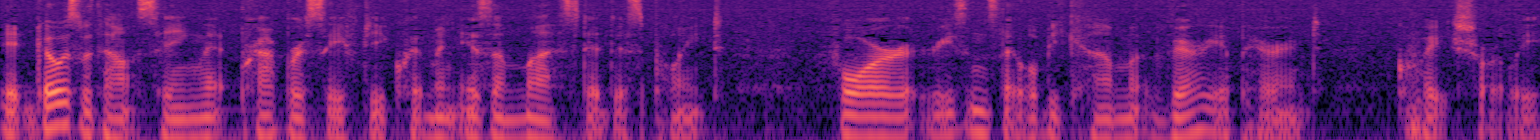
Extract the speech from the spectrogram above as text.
It goes without saying that proper safety equipment is a must at this point, for reasons that will become very apparent quite shortly.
